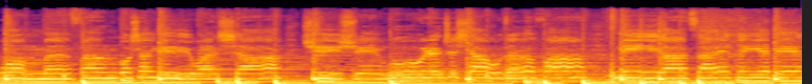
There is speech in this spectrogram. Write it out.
我们翻过山与晚霞，去寻无人知晓的花。你啊，在黑夜别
